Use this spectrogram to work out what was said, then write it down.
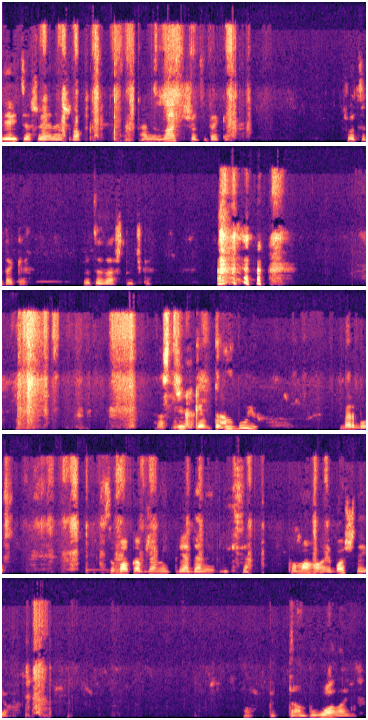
дивіться, що я знайшла. А не знаєте, що це таке? Що це таке? Що це за штучка? Настрігки трамбую. Барбос. Собака вже мій пряданий влігся. Помагає, бачите як? Підтрамбувала їх.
